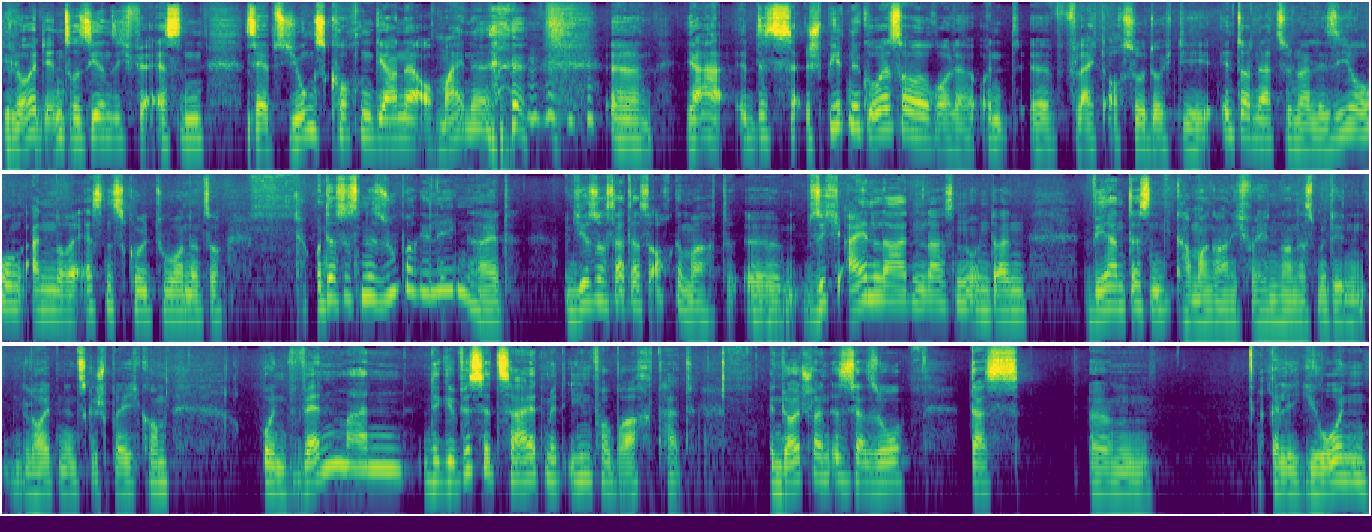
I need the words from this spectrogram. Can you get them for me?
Die Leute interessieren sich für Essen. Selbst Jungs kochen gerne, auch meine. äh, ja, das spielt eine größere Rolle. Und äh, vielleicht auch so durch die Internationalisierung, andere Essenskulturen und so. Und das ist eine super Gelegenheit. Und Jesus hat das auch gemacht. Sich einladen lassen und dann währenddessen kann man gar nicht verhindern, dass mit den Leuten ins Gespräch kommt. Und wenn man eine gewisse Zeit mit ihnen verbracht hat, in Deutschland ist es ja so, dass ähm, Religion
